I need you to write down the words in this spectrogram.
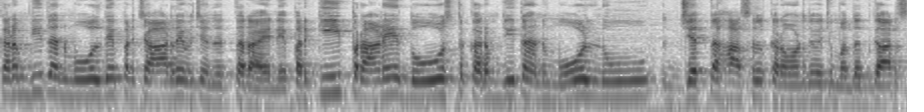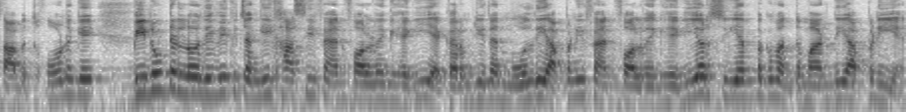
ਕਰਮਜੀਤ ਅਨਮੋਲ ਦੇ ਪ੍ਰਚਾਰ ਦੇ ਵਿੱਚ ਨਿੱਤਰ ਆਏ ਨੇ। ਪਰ ਕੀ ਪੁਰਾਣੇ ਦੋਸਤ ਕਰਮਜੀਤ ਅਨਮੋਲ ਨੂੰ ਜਿੱਤ ਹਾਸਲ ਕਰਾਉਣ ਦੇ ਵਿੱਚ ਮਦਦਗਾਰ ਸਾਬਤ ਹੋਣਗੇ? ਬੀਨੂ ਢਿੱਲੋਂ ਦੀ ਵੀ ਇੱਕ ਚੰਗੀ ਖਾਸੀ ਫੈਨ ਫੋਲੋਇੰਗ ਹੈਗੀ ਹੈ। ਕਰਮਜੀਤ ਅਨਮੋਲ ਦੀ ਆਪਣੀ ਫੈਨ ਫੋਲੋਇੰਗ ਹੈਗੀ ਹੈ ਔਰ ਸੀਐਮ ਭਗਵੰਤ ਮਾਨ ਦੀ ਆਪਣੀ ਹੈ।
